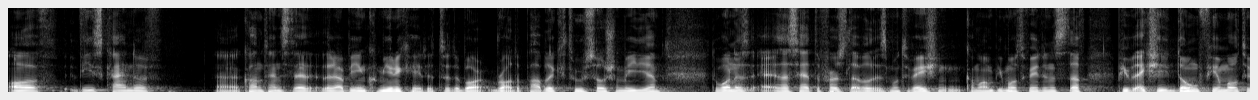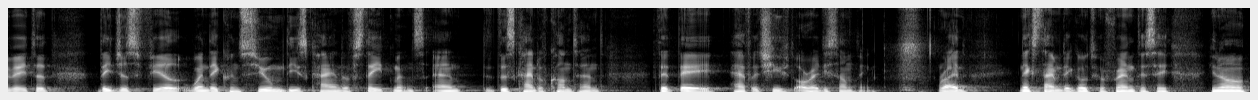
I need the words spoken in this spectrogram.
of these kind of uh, contents that, that are being communicated to the broader public through social media. The one is, as I said, the first level is motivation. Come on, be motivated and stuff. People actually don't feel motivated. They just feel when they consume these kind of statements and this kind of content that they have achieved already something, right? Next time they go to a friend, they say, you know,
